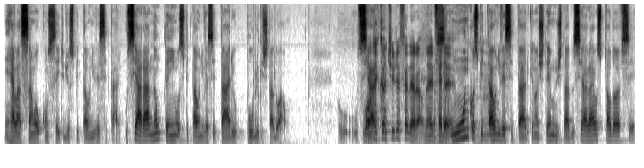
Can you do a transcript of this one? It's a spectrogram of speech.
em relação ao conceito de hospital universitário. O Ceará não tem um hospital universitário público estadual. O, o, Ceará, Walter Cantilho é federal, né? É federal. O único hospital uhum. universitário que nós temos no estado do Ceará é o Hospital da UFC.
